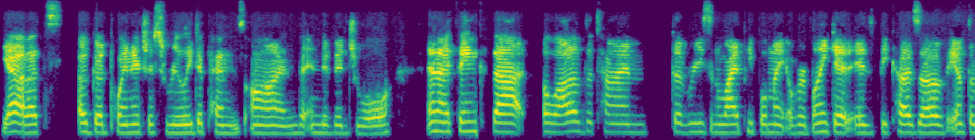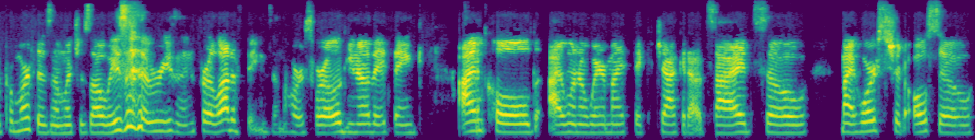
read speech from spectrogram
yeah, that's a good point. It just really depends on the individual. And I think that a lot of the time, the reason why people might over blanket is because of anthropomorphism, which is always a reason for a lot of things in the horse world. You know, they think I'm cold, I want to wear my thick jacket outside, so my horse should also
